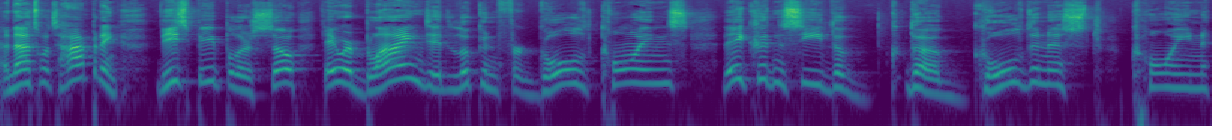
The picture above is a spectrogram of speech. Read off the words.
And that's what's happening. These people are so they were blinded looking for gold coins. They couldn't see the the goldenest coin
